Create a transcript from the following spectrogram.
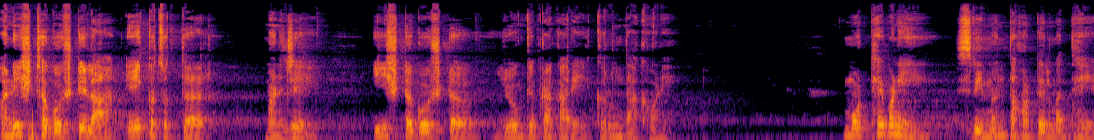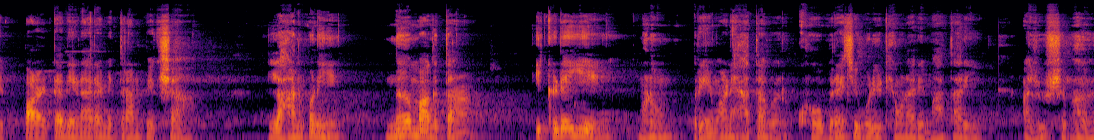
अनिष्ट गोष्टीला एकच उत्तर म्हणजे इष्ट गोष्ट योग्य प्रकारे करून दाखवणे. मोठेपणी श्रीमंत हॉटेलमध्ये पार्ट्या देणाऱ्या मित्रांपेक्षा लहानपणी न मागता इकडे ये म्हणून प्रेमाने हातावर खोबऱ्याची वडी ठेवणारी म्हातारी आयुष्यभर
